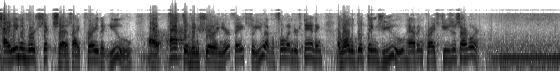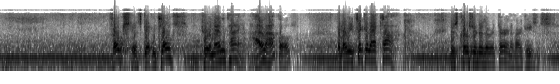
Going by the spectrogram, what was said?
Philemon verse 6 says, I pray that you are active in sharing your faith so you have a full understanding of all the good things you have in Christ Jesus our Lord. Folks, it's getting close to an end time. I don't know how close, but every tick of that clock is closer to the return of our Jesus.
